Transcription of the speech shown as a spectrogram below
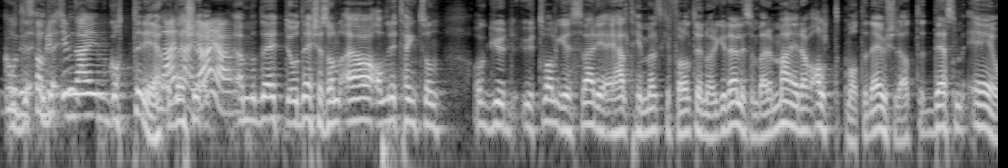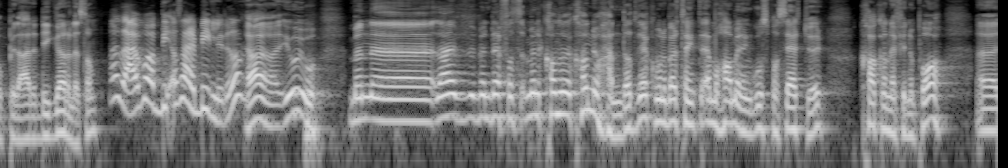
Og og Godisfabrikken? Nei, godteri. og, Nei, det er ikke, nei, ja, ja. og, det er, og det er ikke sånn Jeg har aldri tenkt sånn Å gud, utvalget i Sverige er helt himmelsk i forhold til Norge. Det er liksom bare mer av alt, på en måte. Det er jo ikke det at det som er oppi der, er diggere, liksom. Ja, det er jo bare, altså er det billigere, da. Ja, ja, jo, jo. Men, eh, nei, men det, for, men kan, kan jo hende at vedkommende bare tenkte jeg må ha meg en god spasertur. Hva kan jeg finne på? Eh,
